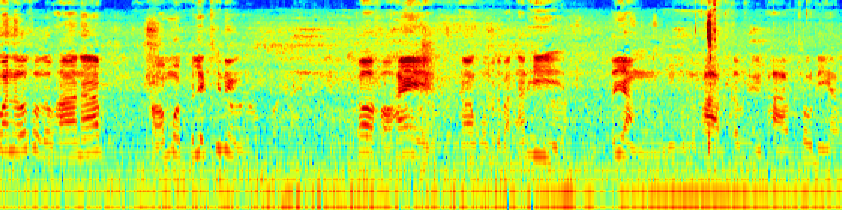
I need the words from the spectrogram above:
บรรณรสโสภานะครับ ขอหมดเป็นเล็กที่หนึ่ง ก็ขอให้กำลังพลปฏิบัติหน้าที่ได้อย่างมีคุณภาพและประสิทธิภาพโชคดีครับ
